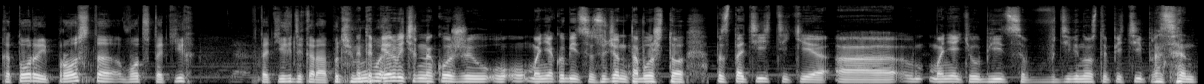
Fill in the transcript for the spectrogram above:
который просто вот в таких, в таких декорациях. Почему Это бы- первый чернокожий маньяк-убийца. С учетом того, что по статистике а, маньяки-убийцы в 95%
